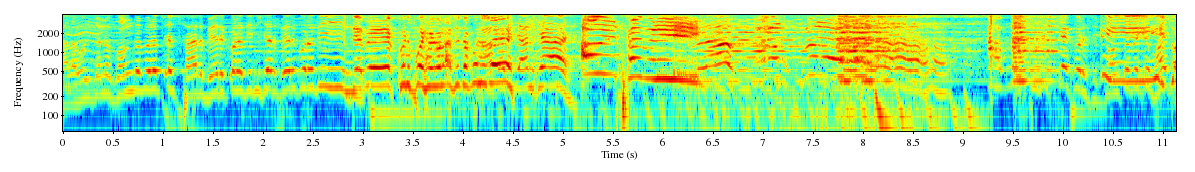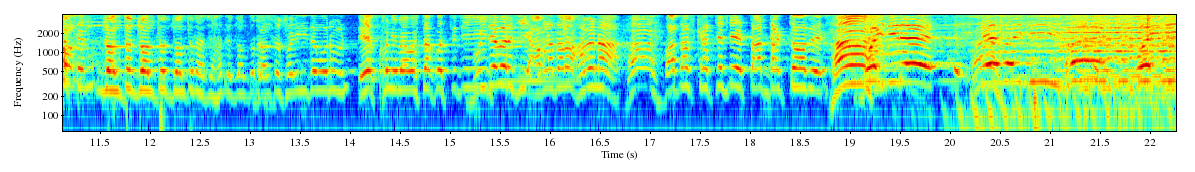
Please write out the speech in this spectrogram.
শালা ওই জন্য গন্ধ বেরোচ্ছে। স্যার বের করে দিন স্যার বের করে দিন। দেবে এক্ষুনি পয়সা আছে তখন দেবে। যান স্যার। যন্ত্র আছে হাতে যন্ত্র যন্ত্র সরিয়ে দিতে বলুন। এক্ষুনি ব্যবস্থা করতেছি। বুঝতে পেরেছি আপনার দ্বারা হবে না। হ্যাঁ। বাতাস খাচ্ছে যে তার ডাকতে হবে। হ্যাঁ। বৈদি রে! এ বৈদি? বৈদি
